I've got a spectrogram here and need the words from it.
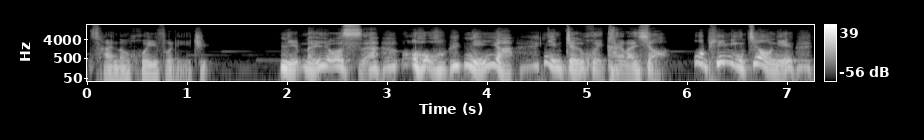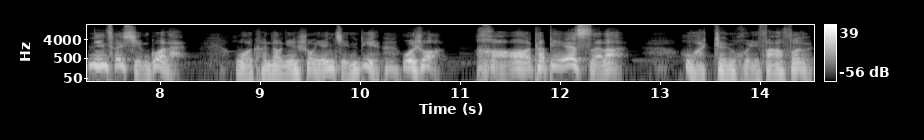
才能恢复理智。您没有死哦，您呀，您真会开玩笑。我拼命叫您，您才醒过来。我看到您双眼紧闭，我说好，他别死了。我真会发疯，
